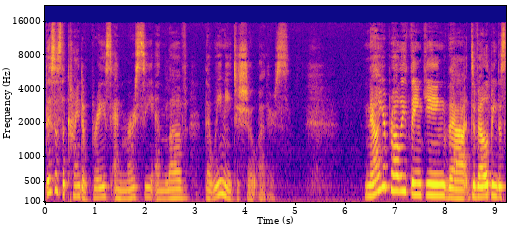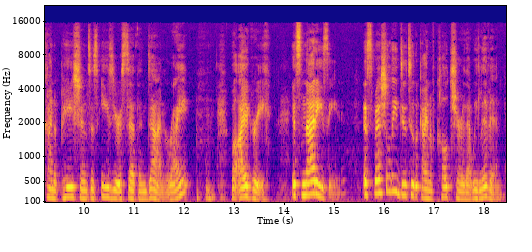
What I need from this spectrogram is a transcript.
This is the kind of grace and mercy and love that we need to show others. Now you're probably thinking that developing this kind of patience is easier said than done, right? well, I agree. It's not easy, especially due to the kind of culture that we live in.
